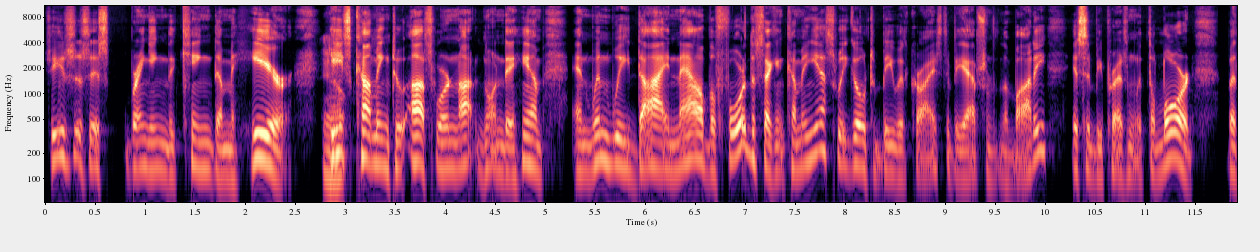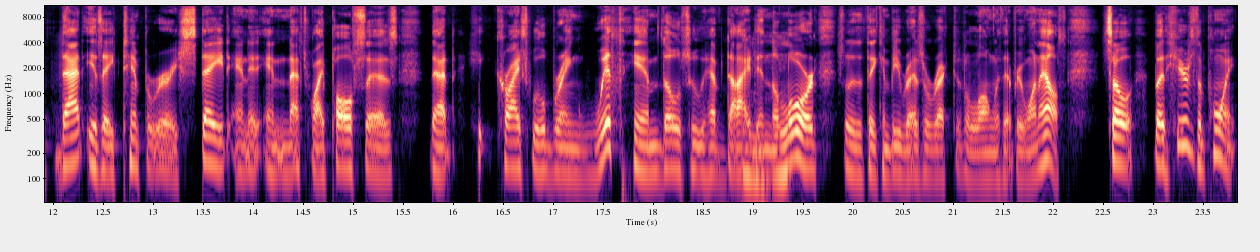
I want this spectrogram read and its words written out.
Jesus is bringing the kingdom here. He's coming to us. We're not going to him. And when we die now before the second coming, yes, we go to be with Christ, to be absent from the body. It's to be present with the Lord. But that is a temporary state. And, it, and that's why Paul says that he, Christ will bring with him those who have died in the Mhm. Lord so that they can be resurrected along with everyone else. So, but here's the point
